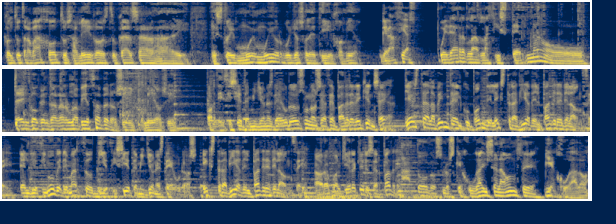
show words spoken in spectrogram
Con tu trabajo, tus amigos, tu casa. estoy muy, muy orgulloso de ti, hijo mío. Gracias. ¿Puede arreglar la cisterna o...? Tengo que encargar una pieza, pero sí, hijo mío, sí. Por 17 millones de euros uno se hace padre de quien sea. Ya está a la venta el cupón del Extra Día del Padre de la ONCE. El 19 de marzo, 17 millones de euros. Extra Día del Padre de la ONCE. Ahora cualquiera quiere ser padre. A todos los que jugáis a la ONCE, bien jugado.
